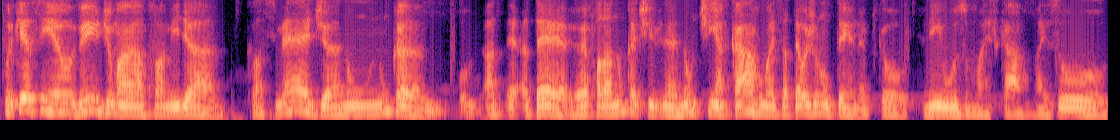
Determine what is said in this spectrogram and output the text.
Porque, assim, eu venho de uma família classe média, não, nunca, até, eu ia falar, nunca tive, né, não tinha carro, mas até hoje eu não tenho, né, porque eu nem uso mais carro, mas o,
